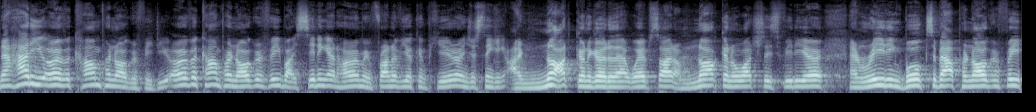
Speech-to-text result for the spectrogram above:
Now, how do you overcome pornography? Do you overcome pornography by sitting at home in front of your computer and just thinking, I'm not going to go to that website, I'm not going to watch this video, and reading books about pornography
